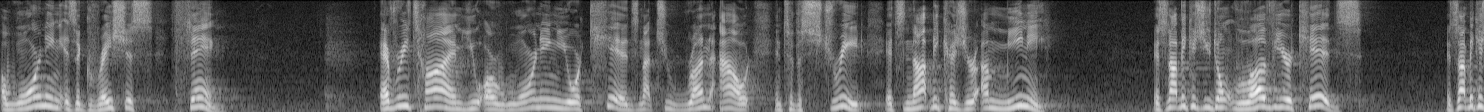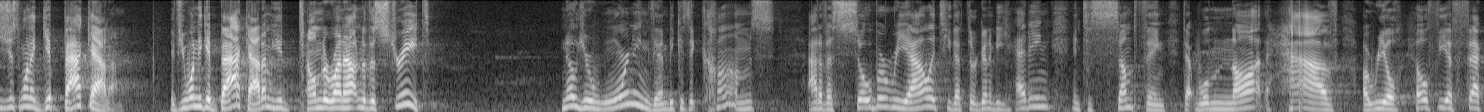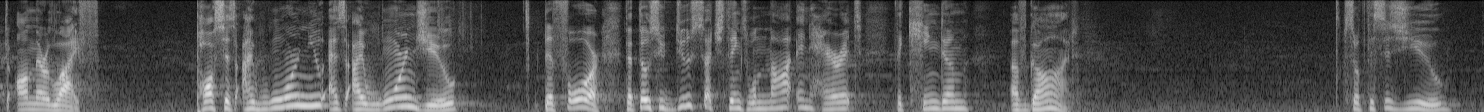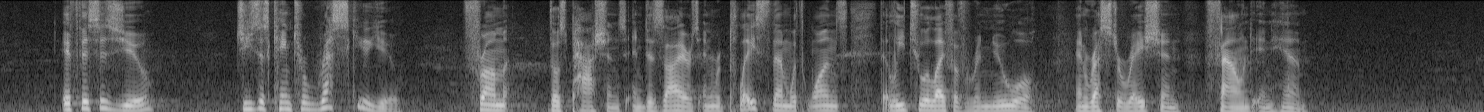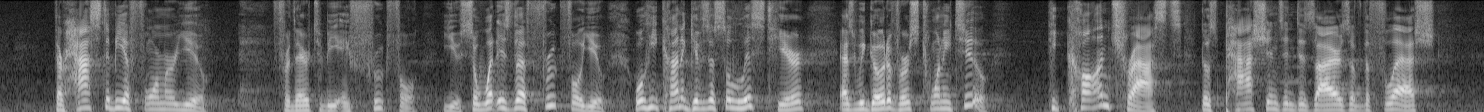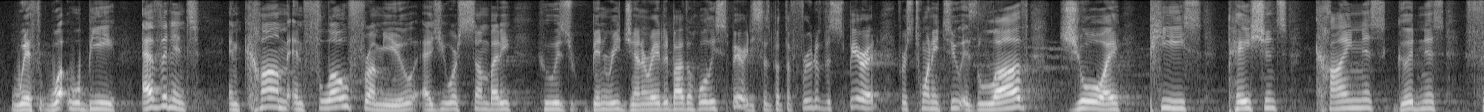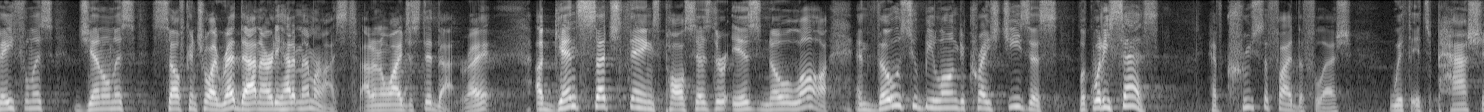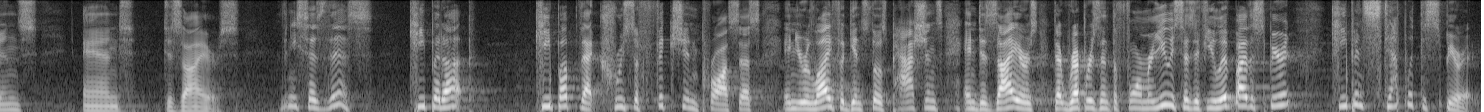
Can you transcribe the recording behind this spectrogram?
A warning is a gracious thing. Every time you are warning your kids not to run out into the street, it's not because you're a meanie. It's not because you don't love your kids. It's not because you just want to get back at them. If you want to get back at them, you'd tell them to run out into the street. No, you're warning them because it comes out of a sober reality that they're going to be heading into something that will not have a real healthy effect on their life. Paul says, I warn you as I warned you before that those who do such things will not inherit the kingdom of God. So if this is you, if this is you, Jesus came to rescue you from those passions and desires and replace them with ones that lead to a life of renewal and restoration found in Him. There has to be a former you for there to be a fruitful you. So, what is the fruitful you? Well, he kind of gives us a list here as we go to verse 22. He contrasts those passions and desires of the flesh with what will be evident and come and flow from you as you are somebody who has been regenerated by the Holy Spirit. He says, But the fruit of the Spirit, verse 22, is love, joy, peace, patience, kindness, goodness, faithfulness, gentleness, self control. I read that and I already had it memorized. I don't know why I just did that, right? Against such things, Paul says, there is no law. And those who belong to Christ Jesus, look what he says, have crucified the flesh with its passions and desires. then he says this keep it up. Keep up that crucifixion process in your life against those passions and desires that represent the former you. He says, if you live by the Spirit, keep in step with the Spirit.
